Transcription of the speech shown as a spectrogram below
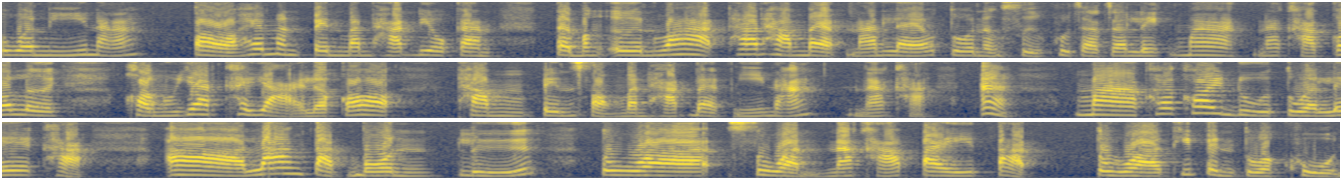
ตัวนี้นะ ต่อให้มันเป็นบรรทัดเดียวกัน แต่บังเอิญว่าถ้าทำแบบนั้นแล้วตัวหนังสือครูจะจะเล็กมากนะคะ ก็เลยขออนุญาตขยายแล้วก็ทำเป็น 2 บรรทัดแบบนี้นะนะคะอะมาค่อยๆดูตัวเลขค่ะ ล่างตัดบนหรือตัวส่วนนะคะไปตัดตัวที่เป็นตัวคูณ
